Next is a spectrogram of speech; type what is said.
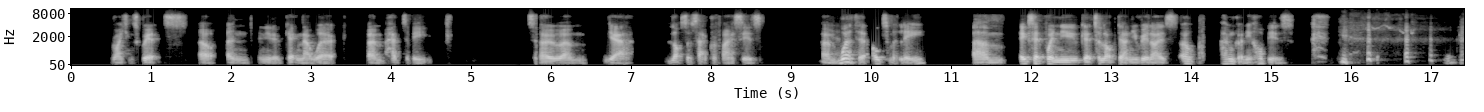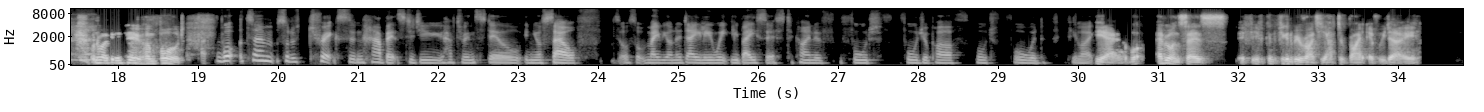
writing scripts uh, and, and, you know, getting that work um, had to be. So, um, yeah, lots of sacrifices. Um, yeah. Worth it ultimately, um, except when you get to lockdown, you realize, oh, I haven't got any hobbies. what am I going to do? I'm bored. Uh, what um, sort of tricks and habits did you have to instill in yourself or sort of maybe on a daily, weekly basis to kind of forge forge your path forge forward, if you like? Yeah, well, everyone says if, if, you're going to be a writer, you have to write every day.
